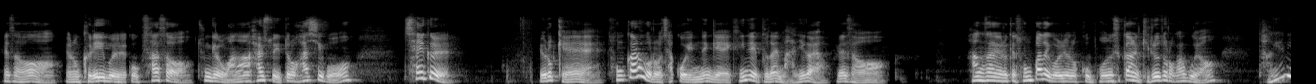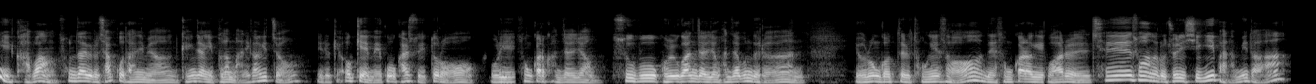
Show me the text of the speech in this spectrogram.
그래서 이런 그립을 꼭 사서 충격을 완화할 수 있도록 하시고 책을 이렇게 손가락으로 잡고 있는 게 굉장히 부담이 많이 가요. 그래서 항상 이렇게 손바닥에 올려놓고 보는 습관을 기르도록 하고요. 당연히 가방, 손잡이로 잡고 다니면 굉장히 부담 많이 가겠죠. 이렇게 어깨에 메고 갈 수 있도록 우리 손가락 관절염, 수부 골관절염 환자분들은 이런 것들을 통해서 내 손가락의 부하를 최소한으로 줄이시기 바랍니다.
